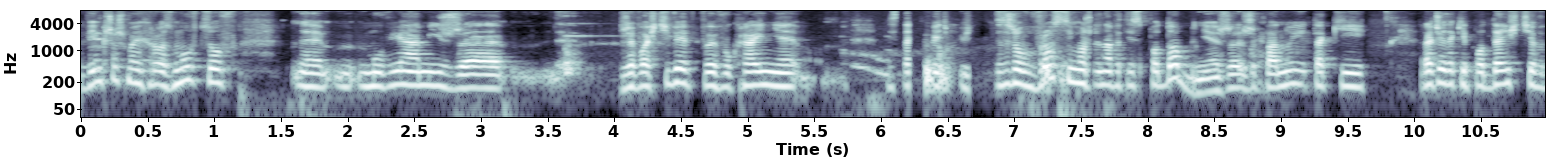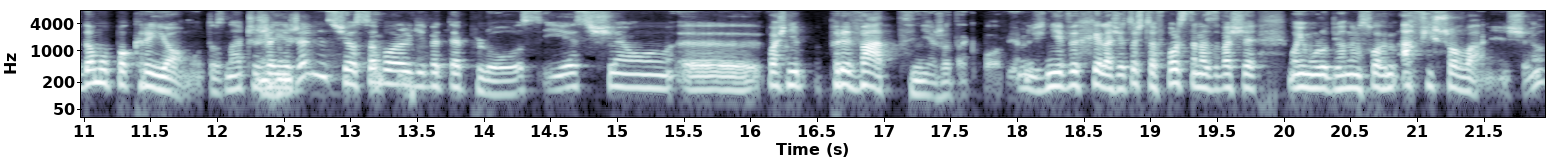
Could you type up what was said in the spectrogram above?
większość moich rozmówców mówiła mi, że że właściwie w, w Ukrainie jest tak, zresztą w Rosji może nawet jest podobnie, że, że panuje taki, raczej takie podejście w domu pokryjomu. To znaczy, że mhm. jeżeli jest się osobą LGBT i jest się e, właśnie prywatnie, że tak powiem, nie wychyla się, coś co w Polsce nazywa się moim ulubionym słowem afiszowanie się.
